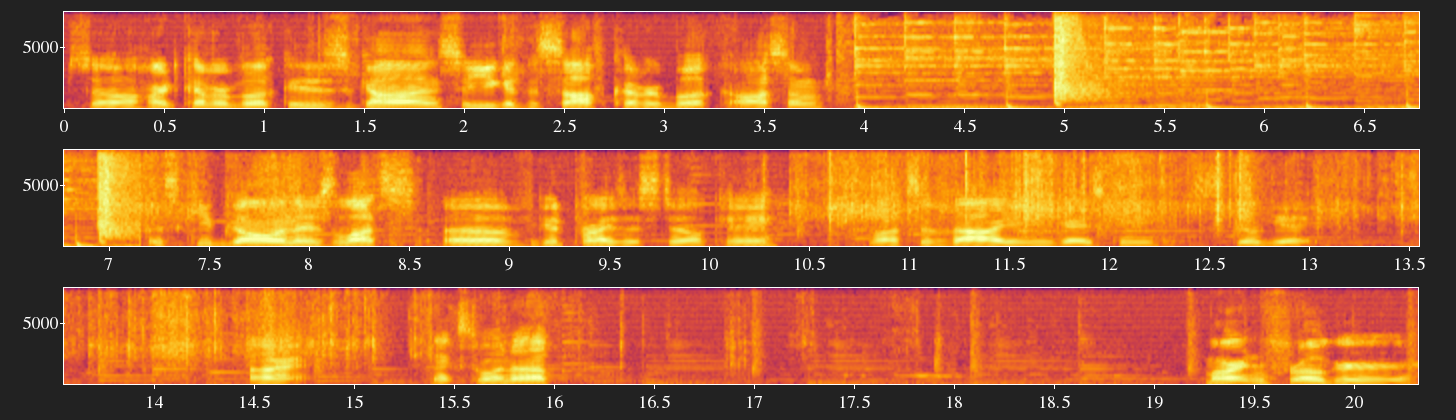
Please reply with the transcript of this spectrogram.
So, hardcover book is gone, so you get the soft cover book. Awesome. Let's keep going. There's lots of good prizes still, okay? Lots of value you guys can still get. Alright. Next one up. Martin Froger.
